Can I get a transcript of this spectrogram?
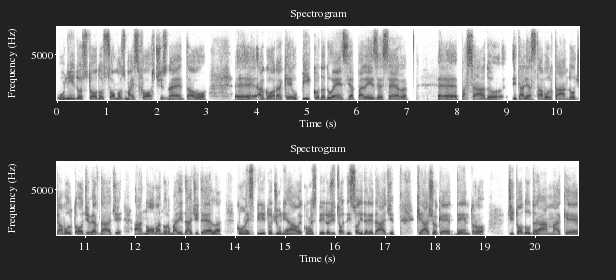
unidos todos somos mais fortes, né? Então, eh, agora que o pico da doença parece ser eh, passado, Itália está voltando, ou já voltou de verdade, à nova normalidade dela, com um espírito de união e com um espírito de, de solidariedade, que acho que dentro de todo o drama que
